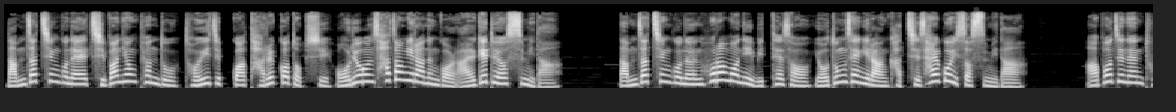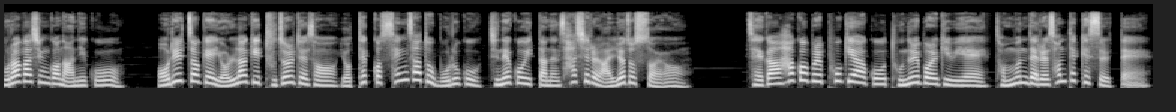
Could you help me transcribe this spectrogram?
남자친구네 집안 형편도 저희 집과 다를 것 없이 어려운 사정이라는 걸 알게 되었습니다. 남자친구는 홀어머니 밑에서 여동생이랑 같이 살고 있었습니다. 아버지는 돌아가신 건 아니고 어릴 적에 연락이 두절돼서 여태껏 생사도 모르고 지내고 있다는 사실을 알려줬어요. 제가 학업을 포기하고 돈을 벌기 위해 전문대를 선택했을 때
